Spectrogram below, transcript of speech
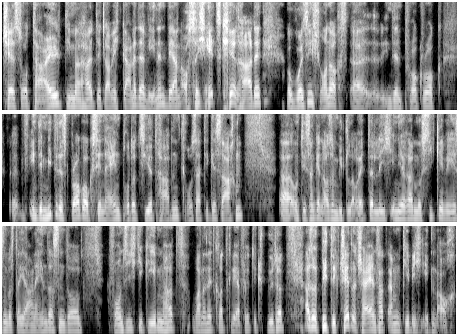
Jazz Rotal, die wir heute, glaube ich, gar nicht erwähnen werden, außer jetzt gerade, obwohl sie schon auch äh, in den Prog Rock, äh, in die Mitte des Prog Rocks hinein produziert haben, großartige Sachen. Äh, und die sind genauso mittelalterlich in ihrer Musik gewesen, was der Jan Anderson da von sich gegeben hat, wann er nicht gerade Querflöte gespielt hat. Also bitte, Chettle Giant hat angeblich eben auch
